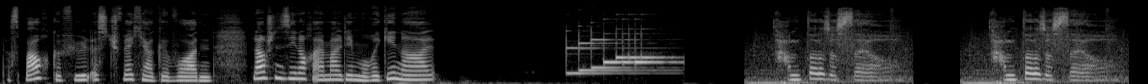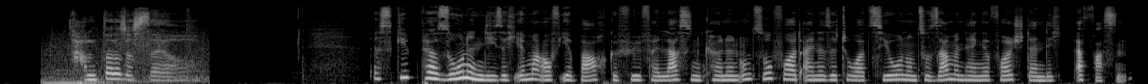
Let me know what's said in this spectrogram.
das Bauchgefühl ist schwächer geworden. Lauschen Sie noch einmal dem Original. 감 떨어졌어요. 감 떨어졌어요. 감 떨어졌어요. Es gibt Personen, die sich immer auf ihr Bauchgefühl verlassen können und sofort eine Situation und Zusammenhänge vollständig erfassen.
